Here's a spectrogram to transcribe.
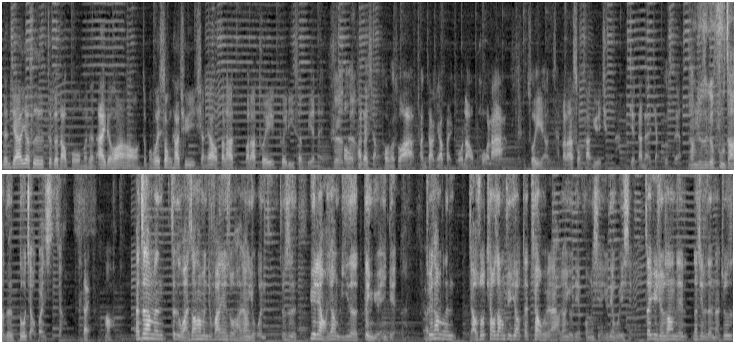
人家要是这个老婆我们很爱的话，哦，怎么会送她去想要把她把她推推离身边呢？对啊，哦，他才想通了，说啊，船长要摆脱老婆啦，所以啊，才把他送上月球啦。简单来讲就是这样，他们就是个复杂的多角关系这样。对，好，那这他们这个晚上他们就发现说好像有问题，就是月亮好像离得更远一点了，所以他们。假如说跳上去要再跳回来，好像有点风险，有点危险。在月球上那些那些人呢，就是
